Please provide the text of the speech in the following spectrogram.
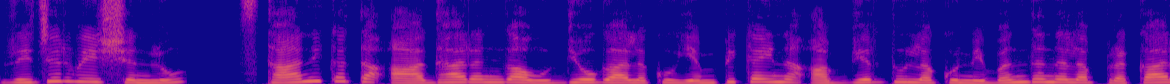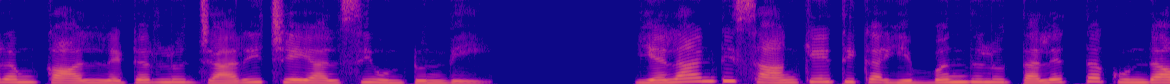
రిజర్వేషన్లు స్థానికత ఆధారంగా ఉద్యోగాలకు ఎంపికైన అభ్యర్థులకు నిబంధనల ప్రకారం కాల్ లెటర్లు జారీ చేయాల్సి ఉంటుంది. ఎలాంటి సాంకేతిక ఇబ్బందులు తలెత్తకుండా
